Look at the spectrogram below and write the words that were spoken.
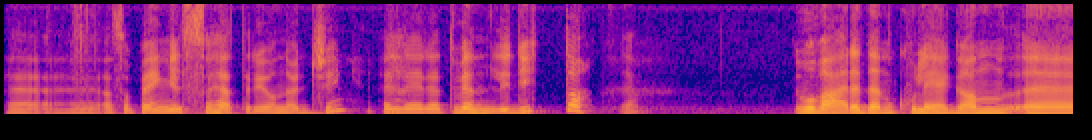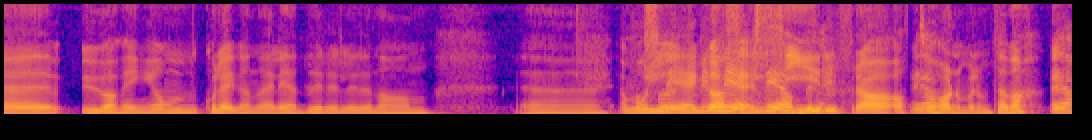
eh, Altså på engelsk så heter det jo nudging. Eller et vennlig dytt, da. Ja. Du må være den kollegaen, eh, uavhengig om kollegaen er leder eller en annen eh, ja, kollega le som sier ifra at ja. du har noe mellom tenna. Ja.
